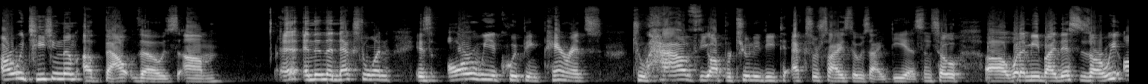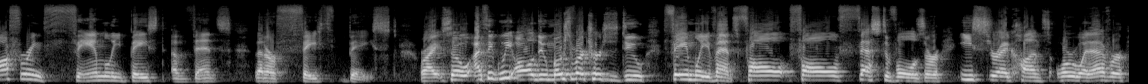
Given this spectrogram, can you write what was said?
are we teaching them about those? Um, and then the next one is, are we equipping parents? To have the opportunity to exercise those ideas. And so, uh, what I mean by this is, are we offering family based events that are faith based? right? So I think we all do. Most of our churches do family events, fall fall festivals, or Easter egg hunts, or whatever.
